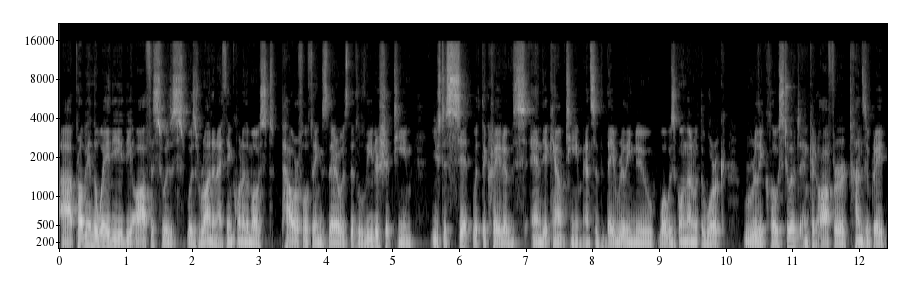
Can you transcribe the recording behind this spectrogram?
uh, probably in the way the the office was was run. And I think one of the most powerful things there was that the leadership team used to sit with the creatives and the account team, and so that they really knew what was going on with the work really close to it and could offer tons of great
